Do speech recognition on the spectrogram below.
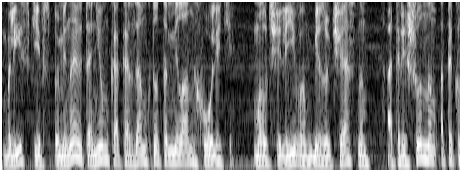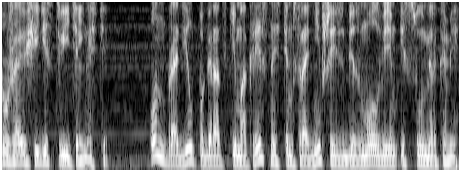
Близкие вспоминают о нем как о замкнутом меланхолике, молчаливом, безучастном, отрешенном от окружающей действительности. Он бродил по городским окрестностям, сроднившись с безмолвием и сумерками,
